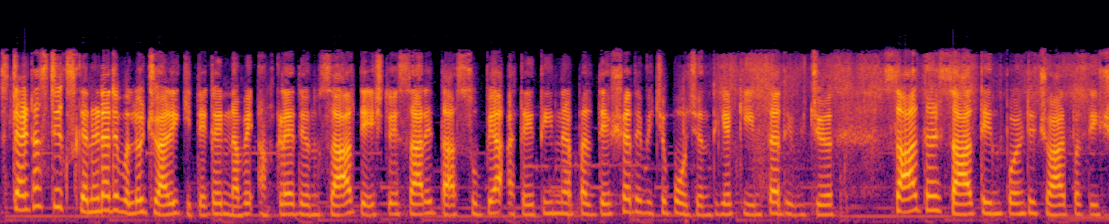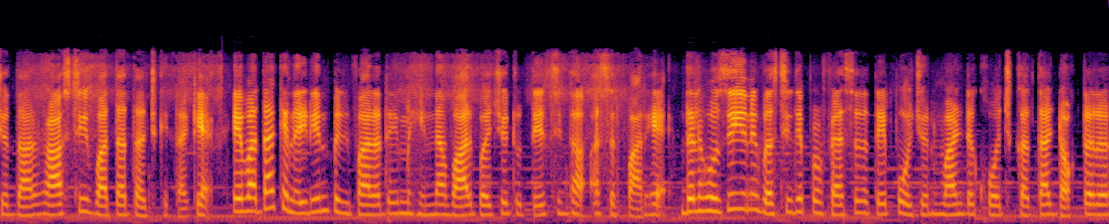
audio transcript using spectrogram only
ਸਟੈਟਿਸਟਿਕਸ ਕੈਨੇਡਾ ਦੇ ਵੱਲੋਂ ਜਾਰੀ ਕੀਤੇ ਗਏ ਨਵੇਂ ਅੰਕੜੇ ਦੇ ਅਨੁਸਾਰ ਦੇਸ਼ ਦੇ ਸਾਰੇ 10 ਸੂਬਿਆਂ ਅਤੇ 3 ਪ੍ਰਦੇਸ਼ਾਂ ਦੇ ਵਿੱਚ ਭੋਜਨ ਦੀਆਂ ਕੀਮਤਾਂ ਦੇ ਵਿੱਚ ਸਾਲ ਦਰ ਸਾਲ 3.4% ਦਾ ਰਾਸ਼ਟਰੀ ਵਾਧਾ ਦਰਜ ਕੀਤਾ ਗਿਆ ਹੈ। ਇਹ ਵਾਧਾ ਕੈਨੇਡੀਅਨ ਪਰਿਵਾਰਾਂ ਦੇ ਮਹੀਨਾਵਾਰ ਬਜਟ ਉੱਤੇ ਸਿੱਧਾ ਅਸਰ ਪਾ ਰਿਹਾ ਹੈ ਡਲਹੌਜ਼ੀ ਯੂਨੀਵਰਸਿਟੀ ਦੇ ਪ੍ਰੋਫੈਸਰ ਅਤੇ ਭੋਜਨ ਵੰਡ ਖੋਜਕਰਤਾ ਡਾਕਟਰ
